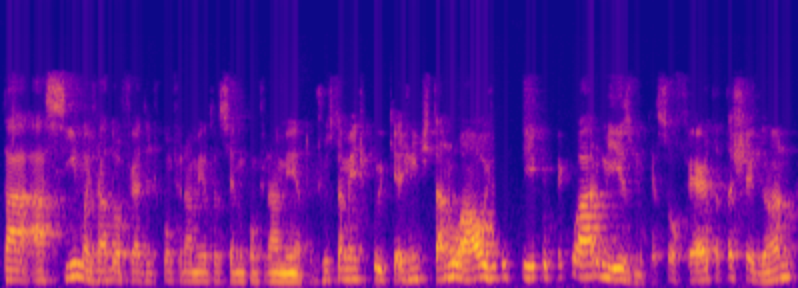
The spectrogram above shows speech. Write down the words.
está acima já da oferta de confinamento ou semi-confinamento? Justamente porque a gente está no auge do ciclo pecuário mesmo, que essa oferta está chegando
